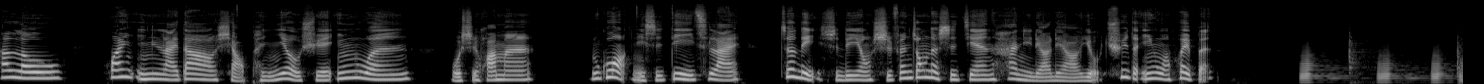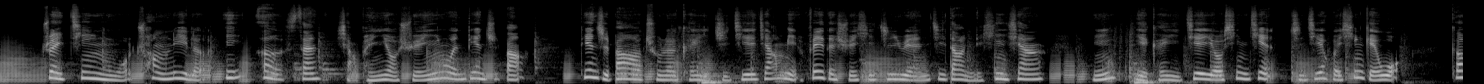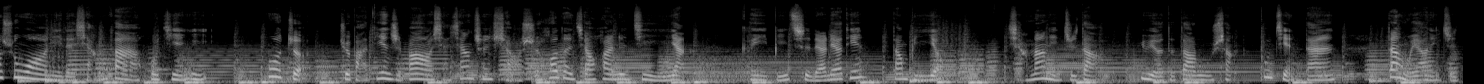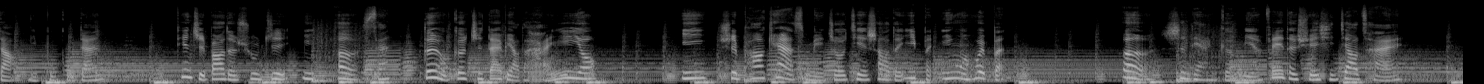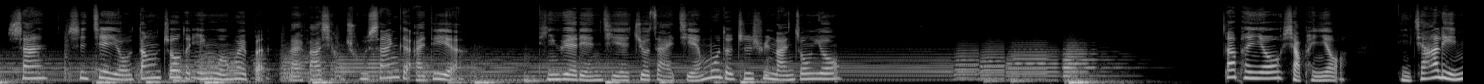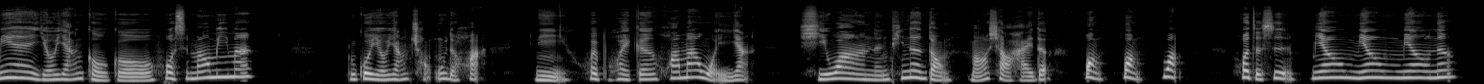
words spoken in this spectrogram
Hello，欢迎来到小朋友学英文。我是花妈。如果你是第一次来，这里是利用十分钟的时间和你聊聊有趣的英文绘本。最近我创立了一二三小朋友学英文电子报。电子报除了可以直接将免费的学习资源寄到你的信箱，你也可以借由信件直接回信给我。告诉我你的想法或建议，或者就把电子报想象成小时候的交换日记一样，可以彼此聊聊天，当笔友。想让你知道，育儿的道路上不简单，但我要你知道你不孤单。电子报的数字一二三都有各自代表的含义哟。一是 Podcast 每周介绍的一本英文绘本，二是两个免费的学习教材。三是借由当周的英文绘本来发想出三个 idea，听阅连接就在节目的资讯栏中哟。大朋友、小朋友，你家里面有养狗狗或是猫咪吗？如果有养宠物的话，你会不会跟花妈我一样，希望能听得懂毛小孩的汪汪汪，或者是喵喵喵呢？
